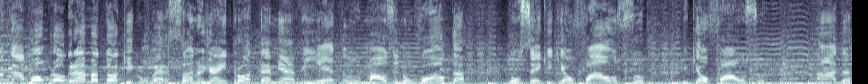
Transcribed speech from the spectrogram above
acabou o programa, eu tô aqui conversando, já entrou até minha vinheta, o mouse não volta, não sei o que que é o falso. O que que é o falso? Nada.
